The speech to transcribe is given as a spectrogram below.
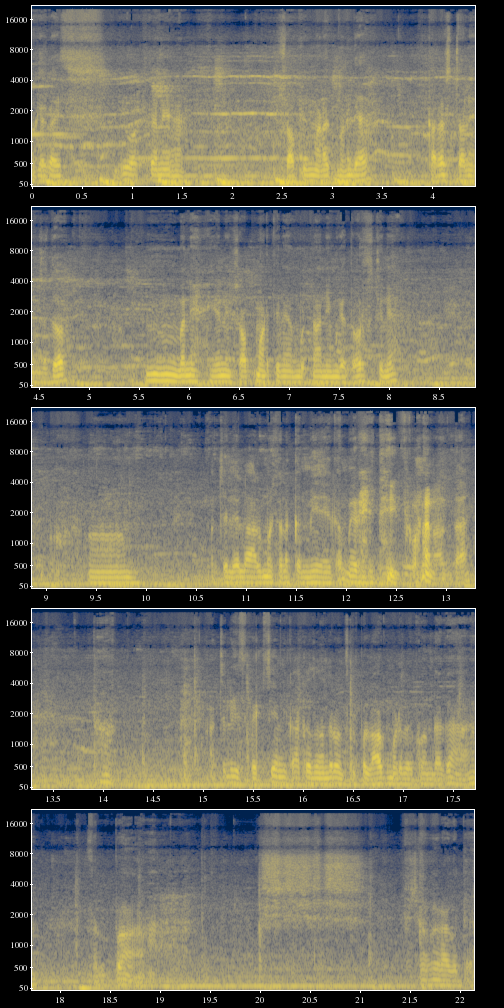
ಓಕೆ ಗೈಸ್ ಇವಾಗ ತಾನೇ ಶಾಪಿಂಗ್ ಮಾಡೋಕ್ಕೆ ಬಂದೆ. ಕಲರ್ಸ್ ಚಾಲೆಂಜದ್ದು ಬನ್ನಿ ಏನೇನು ಶಾಪ್ ಮಾಡ್ತೀನಿ ಅಂದ್ಬಿಟ್ಟು ನಾನು ನಿಮಗೆ ತೋರಿಸ್ತೀನಿ. ಮತ್ತೆಲ್ಲ ಆಲ್ಮೋಸ್ಟ್ ಎಲ್ಲ ಕಮ್ಮಿ ಕಮ್ಮಿ ರೇಟ್ ಇಟ್ಕೊಳ್ಳೋಣ ಅಂತ. ಆ್ಯಕ್ಚುಲಿ ಸ್ಪೆಕ್ಸ್ ಏನಕ್ಕೆ ಹಾಕೋದು ಅಂದರೆ ಒಂದು ಸ್ವಲ್ಪ ಲಾಗ್ ಮಾಡಬೇಕು ಅಂದಾಗ ಸ್ವಲ್ಪ ಶವರ್ ಆಗುತ್ತೆ.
